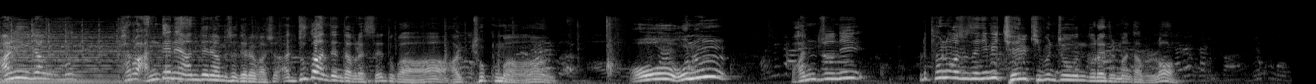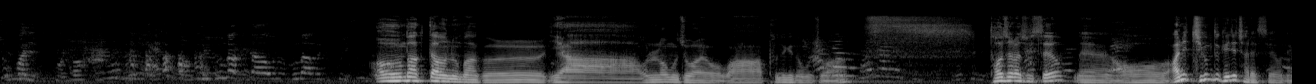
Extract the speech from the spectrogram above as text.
아니 그냥 뭐 바로 안 되네 안 되네 하면서 내려가셔. 아 누가 안 된다 그랬어요? 누가? 아 좋구만. 오 오늘 완전히 우리 평론가 선생님이 제일 기분 좋은 노래들만 다 불러. 어, 음악다운 음악을. 이야, 오늘 너무 좋아요. 와, 분위기 너무 좋아. 더 잘할 수 있어요? 네, 어, 아니, 지금도 굉장히 잘했어요. 네,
